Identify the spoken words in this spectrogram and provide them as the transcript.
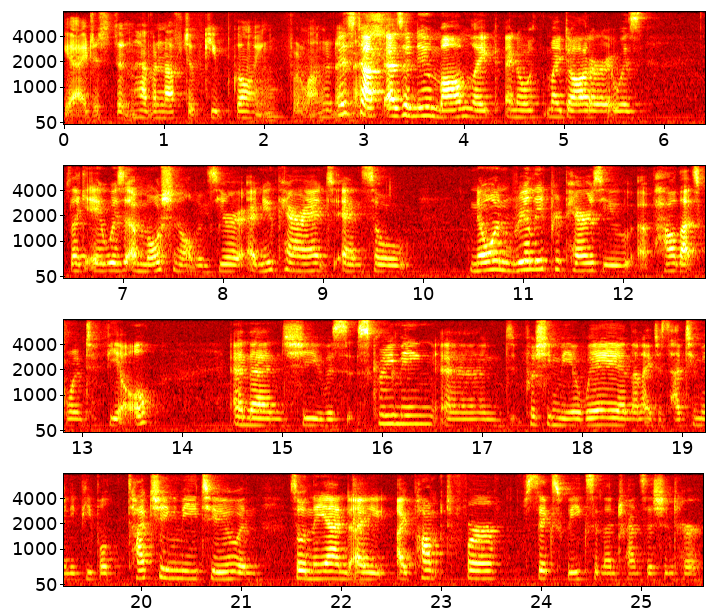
yeah i just didn't have enough to keep going for longer than It's this. tough as a new mom. Like I know with my daughter, it was like it was emotional because you're a new parent, and so no one really prepares you of how that's going to feel. And then she was screaming and pushing me away, and then I just had too many people touching me too, and so in the end, I I pumped for six weeks and then transitioned her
